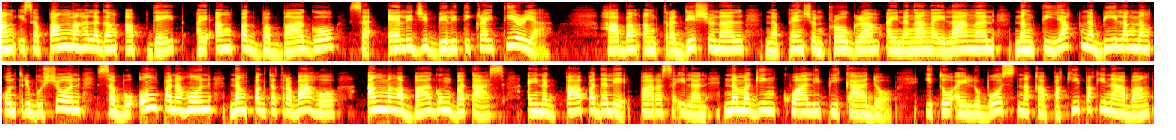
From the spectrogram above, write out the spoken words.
Ang isa pang mahalagang update ay ang pagbabago sa eligibility criteria. Habang ang traditional na pension program ay nangangailangan ng tiyak na bilang ng kontribusyon sa buong panahon ng pagtatrabaho, ang mga bagong batas ay nagpapadali para sa ilan na maging kwalipikado. Ito ay lubos na kapakipakinabang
